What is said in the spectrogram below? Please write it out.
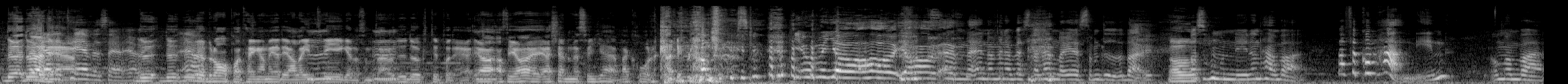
Du, du är det? tv-serier. Du, du, du Ja. Mm. är bra på att hänga med i alla intriger och sånt där och du är duktig på det. Jag, alltså jag, jag känner mig så jävla korkad ibland. Jo men jag har, jag har en, en av mina bästa vänner är som du där. Ja. Alltså hon är ju den här bara, varför kom han in? Och man bara,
